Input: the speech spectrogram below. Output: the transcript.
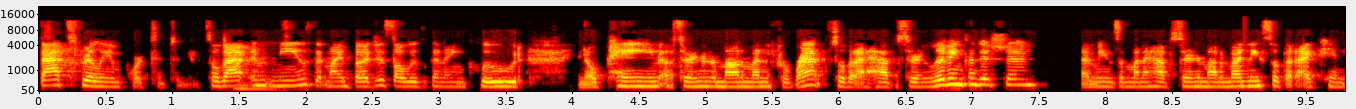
That's really important to me. So that mm-hmm. means that my budget's always going to include, you know, paying a certain amount of money for rent so that I have a certain living condition. That means I'm going to have a certain amount of money so that I can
